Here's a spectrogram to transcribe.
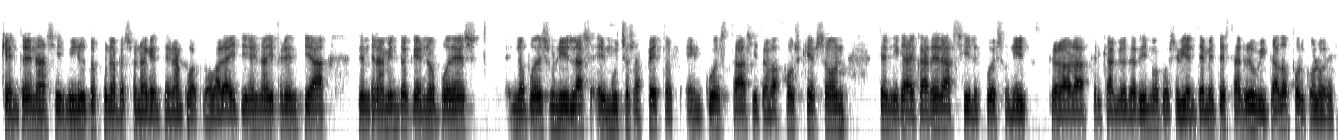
que entrena seis minutos que una persona que entrena cuatro, ¿vale? Ahí tiene una diferencia de entrenamiento que no puedes, no puedes unirlas en muchos aspectos. Encuestas y trabajos que son técnica de carrera, sí les puedes unir. Pero a la hora de hacer cambios de ritmo, pues evidentemente están reubicados por colores.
